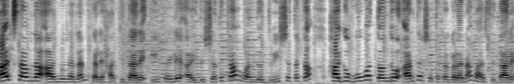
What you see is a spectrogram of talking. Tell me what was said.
ನಾಲ್ಕು ಸಾವಿರದ ಆರುನೂರ ರನ್ ಕಲೆ ಹಾಕಿದ್ದಾರೆ. ಈ ವೇಳೆ ಐದು ಶತಕ, ಒಂದು ದ್ವಿಶತಕ ಹಾಗೂ ಮೂವತ್ತೊಂದು ಅರ್ಧ ಶತಕಗಳನ್ನು ಬಾರಿಸಿದ್ದಾರೆ.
